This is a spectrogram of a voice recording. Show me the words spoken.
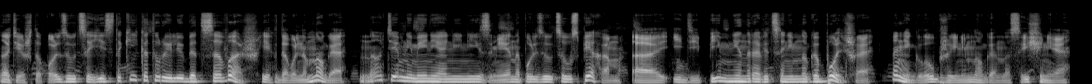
А те, что пользуются, есть такие, которые любят Savage, их довольно много, но тем не менее, они неизменно пользуются успехом, а EDP мне нравится немного больше. Они глубже и немного насыщеннее.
